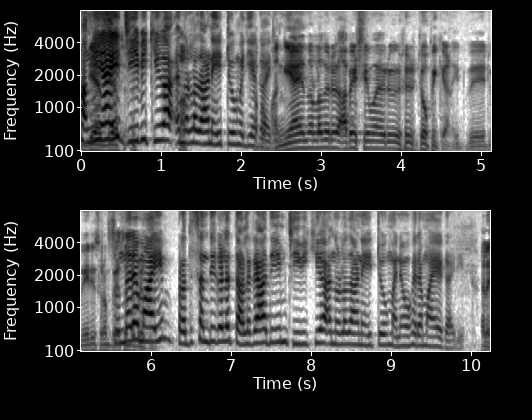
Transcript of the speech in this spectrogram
ഭംഗിയായി ജീവിക്കുക എന്നുള്ളതാണ് ഏറ്റവും വലിയ കാര്യം. ഭംഗിയായി എന്നുള്ളത് ഒരു ആപേക്ഷികമായ ഒരു ടോപ്പിക്കാണ് സുന്ദരമായും പ്രതിസന്ധികളെ തളരാതെയും ജീവിക്കുക എന്നുള്ളതാണ് ഏറ്റവും മനോഹരമായ കാര്യം. അല്ല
